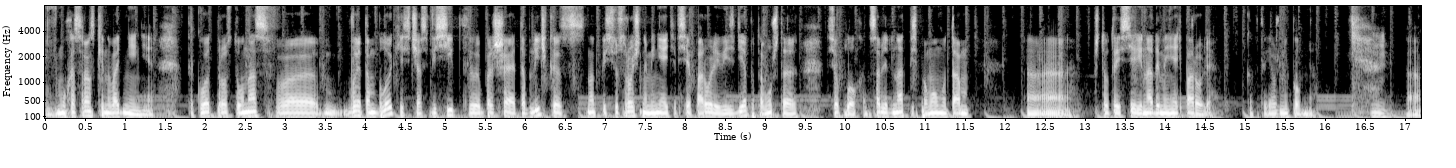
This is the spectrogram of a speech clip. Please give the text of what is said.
в Мухосранске наводнение. Так вот, просто у нас в, в этом блоке сейчас висит большая табличка с надписью «Срочно меняйте все пароли везде, потому что все плохо». На самом деле надпись, по-моему, там э, что-то из серии «Надо менять пароли» как-то, я уже не помню. Mm. А,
